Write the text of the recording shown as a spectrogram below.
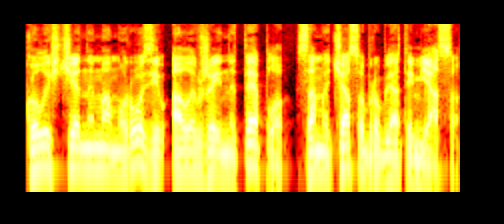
Коли ще нема морозів, але вже й не тепло, саме час обробляти м'ясо.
